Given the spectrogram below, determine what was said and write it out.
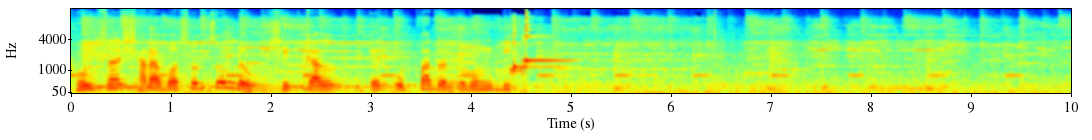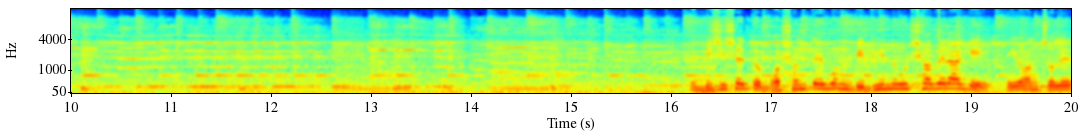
ফুল চাষ সারা বছর চললেও শীতকাল এর উৎপাদন এবং বিক্রি বিশেষত বসন্ত এবং বিভিন্ন উৎসবের আগে এই অঞ্চলের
